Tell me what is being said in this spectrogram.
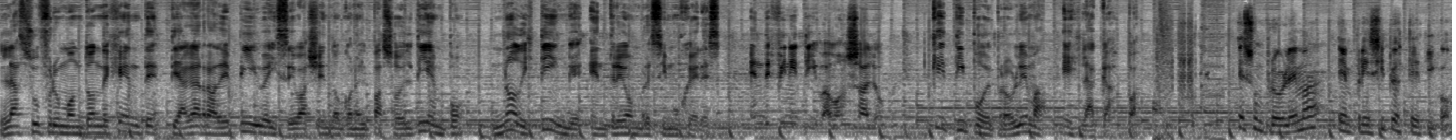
La sufre un montón de gente, te agarra de pibe y se va yendo con el paso del tiempo, no distingue entre hombres y mujeres. En definitiva, Gonzalo, ¿qué tipo de problema es la caspa? Es un problema en principio estético,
